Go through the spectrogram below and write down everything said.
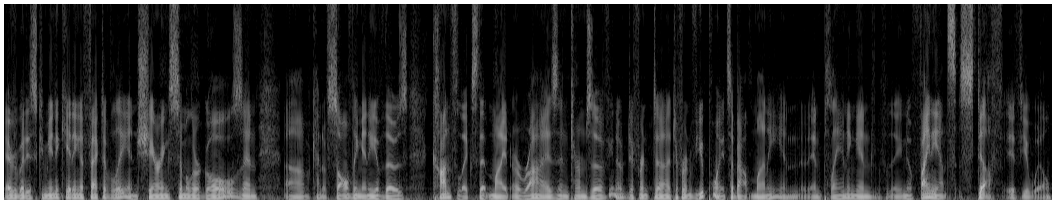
everybody's communicating effectively and sharing similar goals and um, kind of solving any of those conflicts that might arise in terms of you know different uh, different viewpoints about money and, and planning and you know finance stuff, if you will.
